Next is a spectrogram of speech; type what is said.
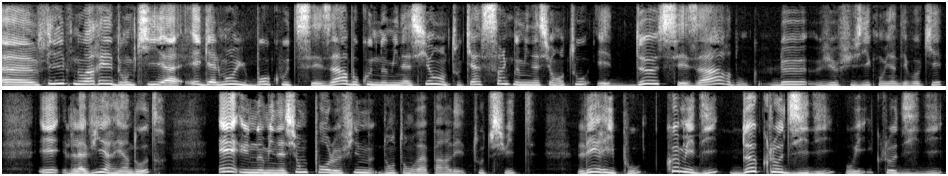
Euh, Philippe Noiret, donc, qui a également eu beaucoup de Césars, beaucoup de nominations, en tout cas cinq nominations en tout et deux Césars, donc le vieux fusil qu'on vient d'évoquer et La vie et rien d'autre. Et une nomination pour le film dont on va parler tout de suite, Les Ripoux, comédie de Claude Zidi. Oui, Claude Zidi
